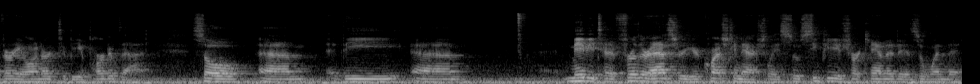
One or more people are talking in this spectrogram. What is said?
very honored to be a part of that. So um, the um, maybe to further answer your question actually, so CPHR Canada is the one that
